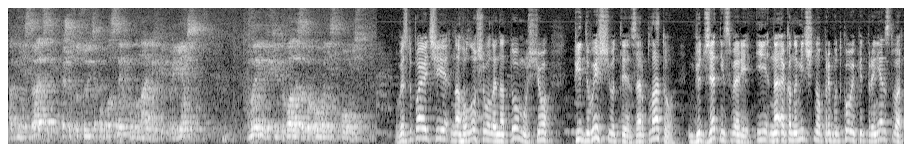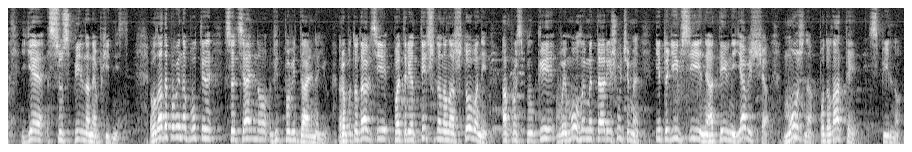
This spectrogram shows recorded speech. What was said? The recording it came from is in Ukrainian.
адміністрації, те, що стосується обласних комунальних підприємств, ми ліквідували заборгованість повністю. Виступаючи, наголошували на тому, що підвищувати зарплату в бюджетній сфері і на економічно прибуткових підприємствах є суспільна необхідність. Влада повинна бути соціально відповідальною. Роботодавці патріотично налаштовані, а проспілки вимогливими та рішучими. І тоді всі негативні явища можна подолати спільно.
